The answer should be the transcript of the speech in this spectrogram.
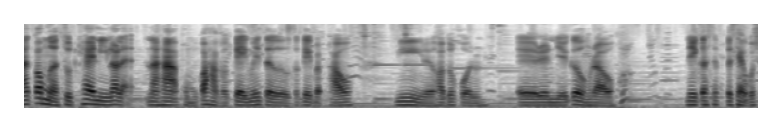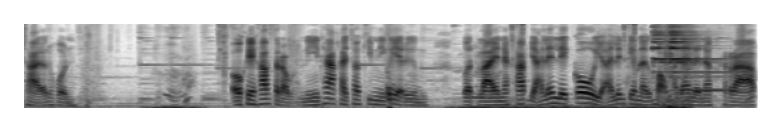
นะ ก็เหมือนสุดแค่นี้แล้วแหละนะฮะ ผมก็หากางเกงไม่เจอกางเกงแบบเขานี่เลยครับทุกคน เอเรนเยเกอร์ของเรา นี่ก็เป็นเสียงผู้ชายแล้วทุกคนโอเคครับสำหรับวันนี้ถ้าใครชอบคลิปนี้ก็อย่าลืมกดไลค์นะครับ อยากให้เล่นเลโก้อยากให้เล่นเกมอะไรก็บอกมาได้เลยนะครับ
